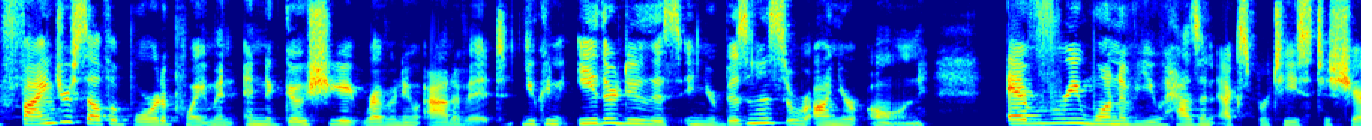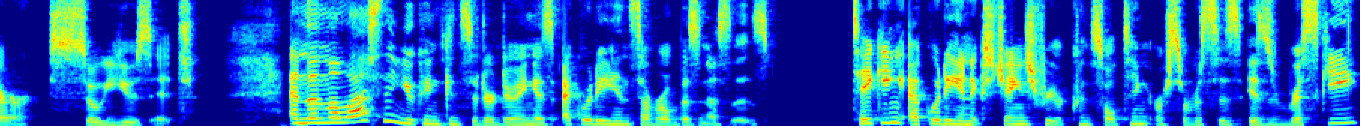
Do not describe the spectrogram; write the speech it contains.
Find yourself a board appointment and negotiate revenue out of it. You can either do this in your business or on your own. Every one of you has an expertise to share, so use it. And then the last thing you can consider doing is equity in several businesses. Taking equity in exchange for your consulting or services is risky,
